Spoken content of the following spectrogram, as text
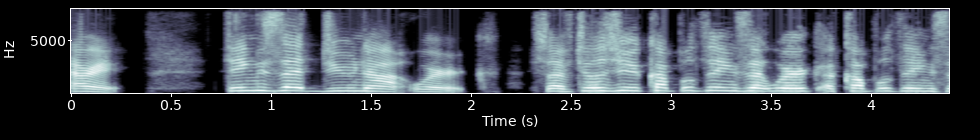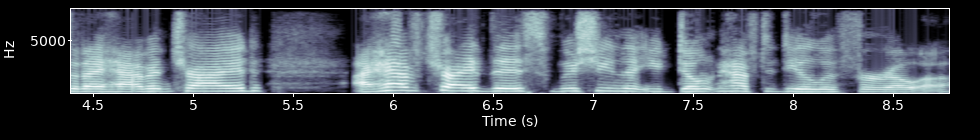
All right, things that do not work. So I've told you a couple things that work, a couple things that I haven't tried. I have tried this, wishing that you don't have to deal with Varroa.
